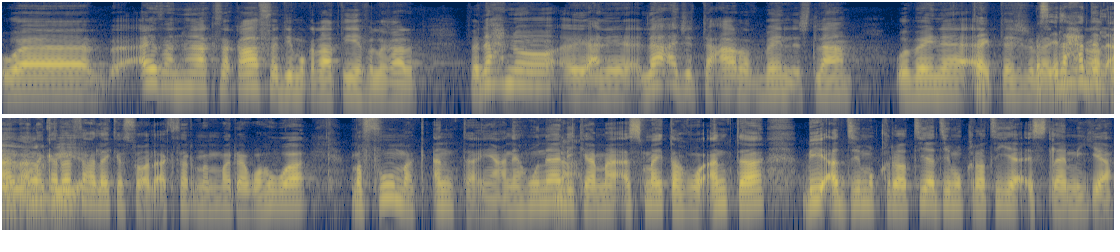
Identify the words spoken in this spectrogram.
وأيضا هناك ثقافة ديمقراطية في الغرب. فنحن يعني لا أجد تعارض بين الإسلام وبين طيب التجربة بس إلى حد الآن أنا. كررت عليك السؤال أكثر من مرة وهو مفهومك أنت يعني هنالك نعم. ما أسميته أنت بالديمقراطية ديمقراطية إسلامية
